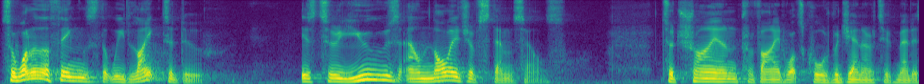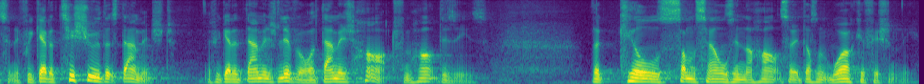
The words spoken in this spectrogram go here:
So one of the things that we'd like to do is to use our knowledge of stem cells to try and provide what's called regenerative medicine. If we get a tissue that's damaged, if we get a damaged liver or a damaged heart from heart disease that kills some cells in the heart so it doesn't work efficiently,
